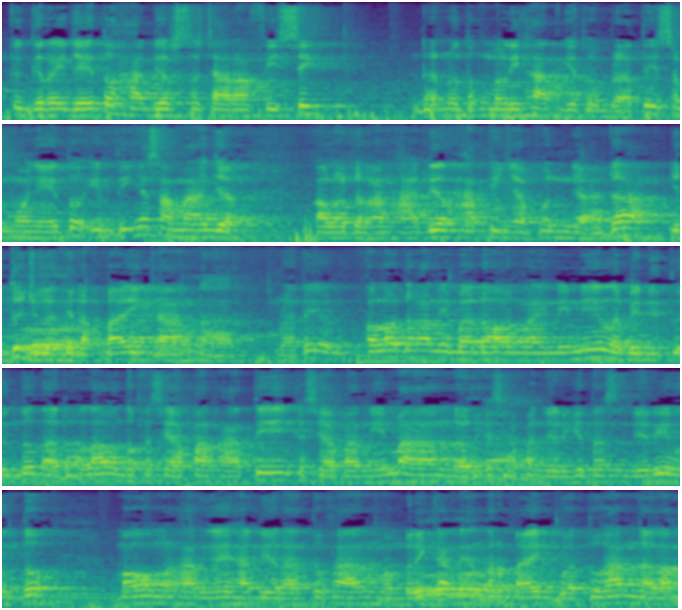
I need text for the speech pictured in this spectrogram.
ke gereja itu hadir secara fisik dan untuk melihat gitu berarti semuanya itu intinya sama aja kalau dengan hadir hatinya pun nggak ada itu juga Betul. tidak baik kan Benar. Berarti kalau dengan ibadah online ini lebih dituntut adalah untuk kesiapan hati, kesiapan iman, dan Iya. kesiapan diri kita sendiri untuk mau menghargai hadirat Tuhan, memberikan Betul. yang terbaik buat Tuhan dalam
